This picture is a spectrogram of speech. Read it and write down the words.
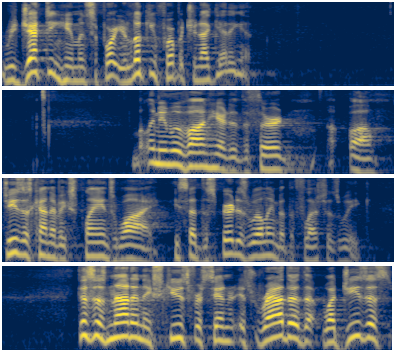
rejecting human support, you're looking for it, but you're not getting it. But let me move on here to the third. Well, Jesus kind of explains why. He said, The spirit is willing, but the flesh is weak. This is not an excuse for sin. It's rather that what Jesus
